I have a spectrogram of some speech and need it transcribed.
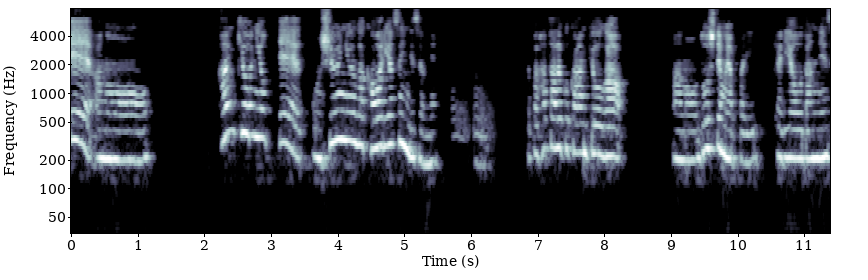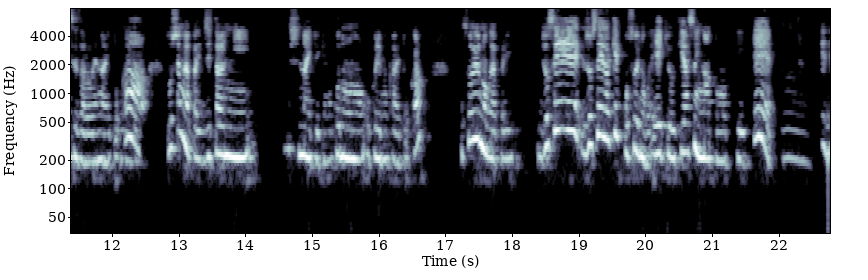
て、あのー環境によって、この収入が変わりやすいんですよね。うん。やっぱり働く環境が、あの、どうしてもやっぱりキャリアを断念せざるを得ないとか、どうしてもやっぱり時短にしないといけない。子供の送り迎えとか。そういうのがやっぱり、女性、女性が結構そういうのが影響を受けやすいなと思っていて、うん。で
